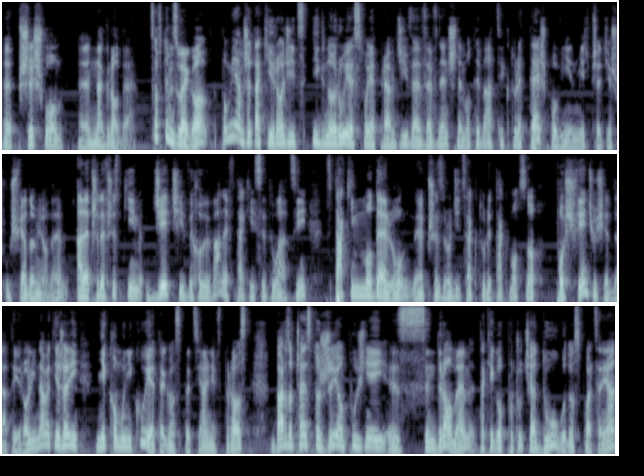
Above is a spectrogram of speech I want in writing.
e, przyszłą e, nagrodę. Co w tym złego? Pomijam, że taki rodzic ignoruje swoje prawdziwe wewnętrzne motywacje, które też powinien mieć przecież uświadomione, ale przede wszystkim dzieci wychowywane w takiej sytuacji, w takim modelu e, przez rodzica, który tak mocno poświęcił się dla tej roli, nawet jeżeli nie komunikuje tego specjalnie wprost, bardzo często żyją później z syndromem takiego poczucia długu do spłacenia,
